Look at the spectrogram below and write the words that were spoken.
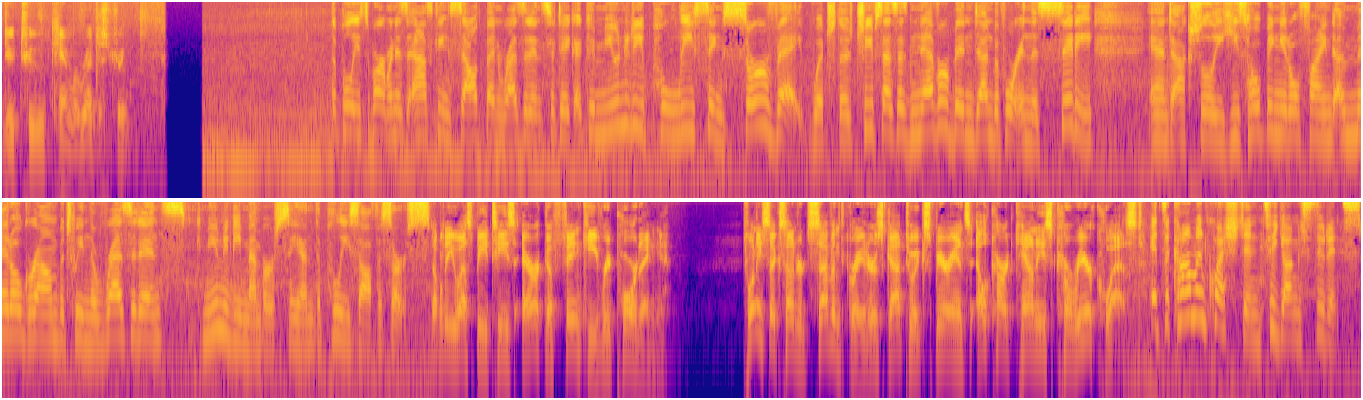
due to camera registry. The police department is asking South Bend residents to take a community policing survey, which the chief says has never been done before in the city. And actually, he's hoping it'll find a middle ground between the residents, community members, and the police officers. WSBT's Erica Finke reporting. 2,600 seventh graders got to experience Elkhart County's Career Quest. It's a common question to young students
